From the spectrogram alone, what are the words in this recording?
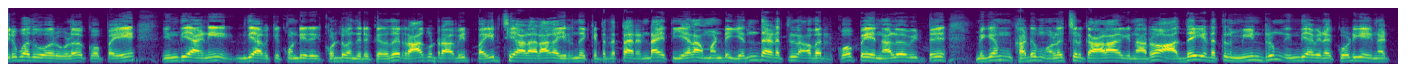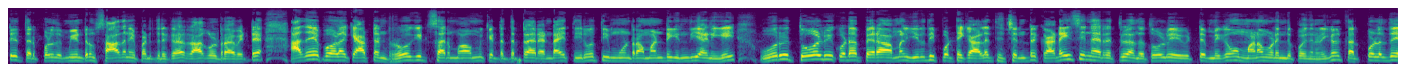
இருபது ஓவர் உலகக்கோப்பையை இந்திய அணி இந்தியாவுக்கு கொண்டு கொண்டு வந்திருக்கிறது. ராகுல் டிராவிட் பயிற்சியாளராக இருந்து கிட்டத்தட்ட ரெண்டாயிரத்தி ஏழாம் ஆண்டு எந்த இடத்தில் அவர் கோப்பையை நழுவிட்டு மிகவும் கடும் உளைச்சலுக்கு ஆளாகினாரோ அதே இடத்தில் மீண்டும் இந்தியாவிட கொடியை நட்டு தற்பொழுது மீண்டும் சாதனை படுத்திருக்கிறார் ராகுல் டிராவிட். அதே போல கேப்டன் ரோஹித் சர்மாவும் கிட்டத்தட்ட ரெண்டாயிரத்தி இருபத்தி மூன்றாம் ஆண்டு இந்திய அணியை ஒரு தோல்வி கூட பெறாமல் இறுதிப் போட்டிக்கு அழைத்து சென்று கடைசி நேரத்தில் அந்த தோல்வியை விட்டு மிகவும் மனமுடைந்து போயிருந்த நிலையில் தற்பொழுது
